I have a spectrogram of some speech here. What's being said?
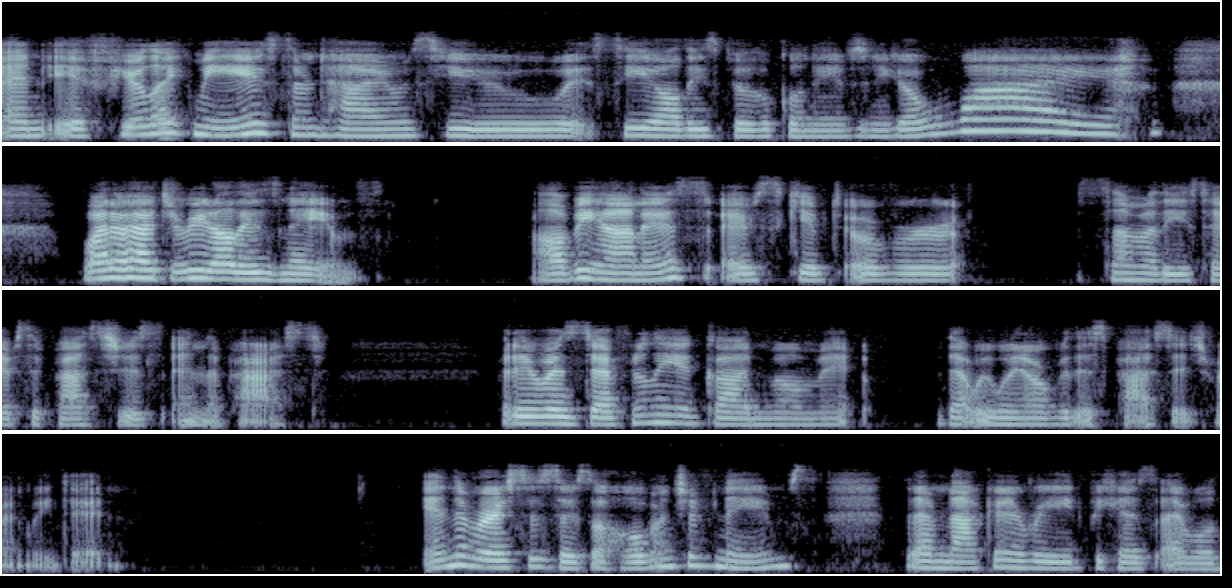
And if you're like me, sometimes you see all these biblical names and you go, why? Why do I have to read all these names? I'll be honest, I've skipped over some of these types of passages in the past. But it was definitely a God moment that we went over this passage when we did. In the verses, there's a whole bunch of names that I'm not going to read because I will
